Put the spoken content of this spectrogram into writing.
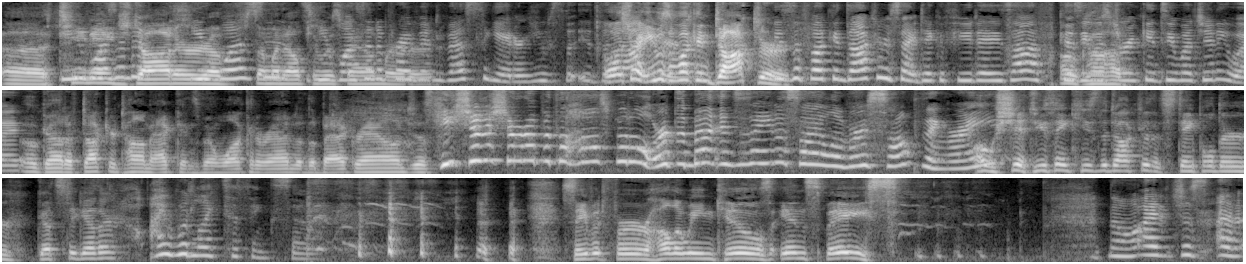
a teenage wasn't a- daughter of someone else who he was wasn't a private murdered. investigator. He was the, the Well, that's right. He was a doctor. fucking doctor. He's the fucking doctor said take a few days off because Oh, he was drinking too much anyway. Oh god, if Dr. Tom Atkins been walking around in the background just He should have showed up at the hospital or at the insane asylum or something, right? Oh shit, do you think he's the doctor that stapled her guts together? I would like to think so. Save it for Halloween kills in space. No, I just I,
